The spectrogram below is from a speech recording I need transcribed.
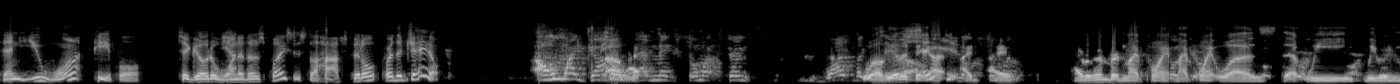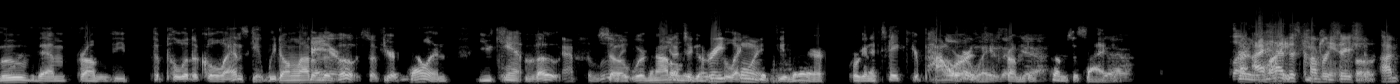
then you want people to go to one of those places, the hospital or the jail. Oh my god, So- that makes so much sense. What? Like, well the other thing I. I, I I remembered my point. My point was that we we remove them from the the political landscape. We don't allow them to vote. So if you're a felon, you can't vote. Absolutely. So we're not That's only going to like point. put you there, we're going to take your power I'll away from yeah. from society. yeah. For I, I had this conversation. I'm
